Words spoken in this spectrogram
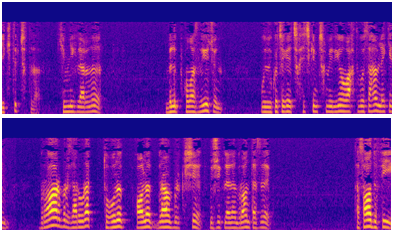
bekitib chiqdilar. Kimliklarini bilib qolmasligi uchun o'zi ko'chaga hech kim chiqmaydigan vaqt bo'lsa ham lekin biror bir zarurat tug'ilib qolib biror bir kishi mushriklardan birontasi tasodifiy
